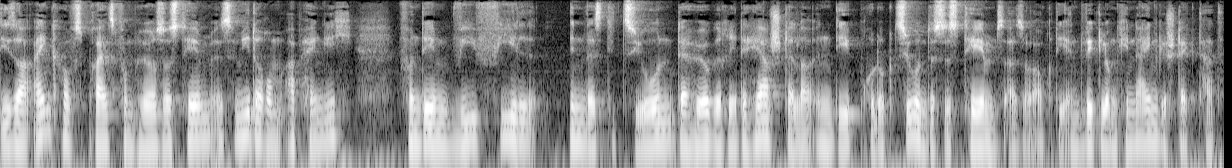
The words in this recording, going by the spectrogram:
dieser Einkaufspreis vom Hörsystem ist wiederum abhängig von dem, wie viel Investition der Hörgerätehersteller in die Produktion des Systems, also auch die Entwicklung hineingesteckt hat.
